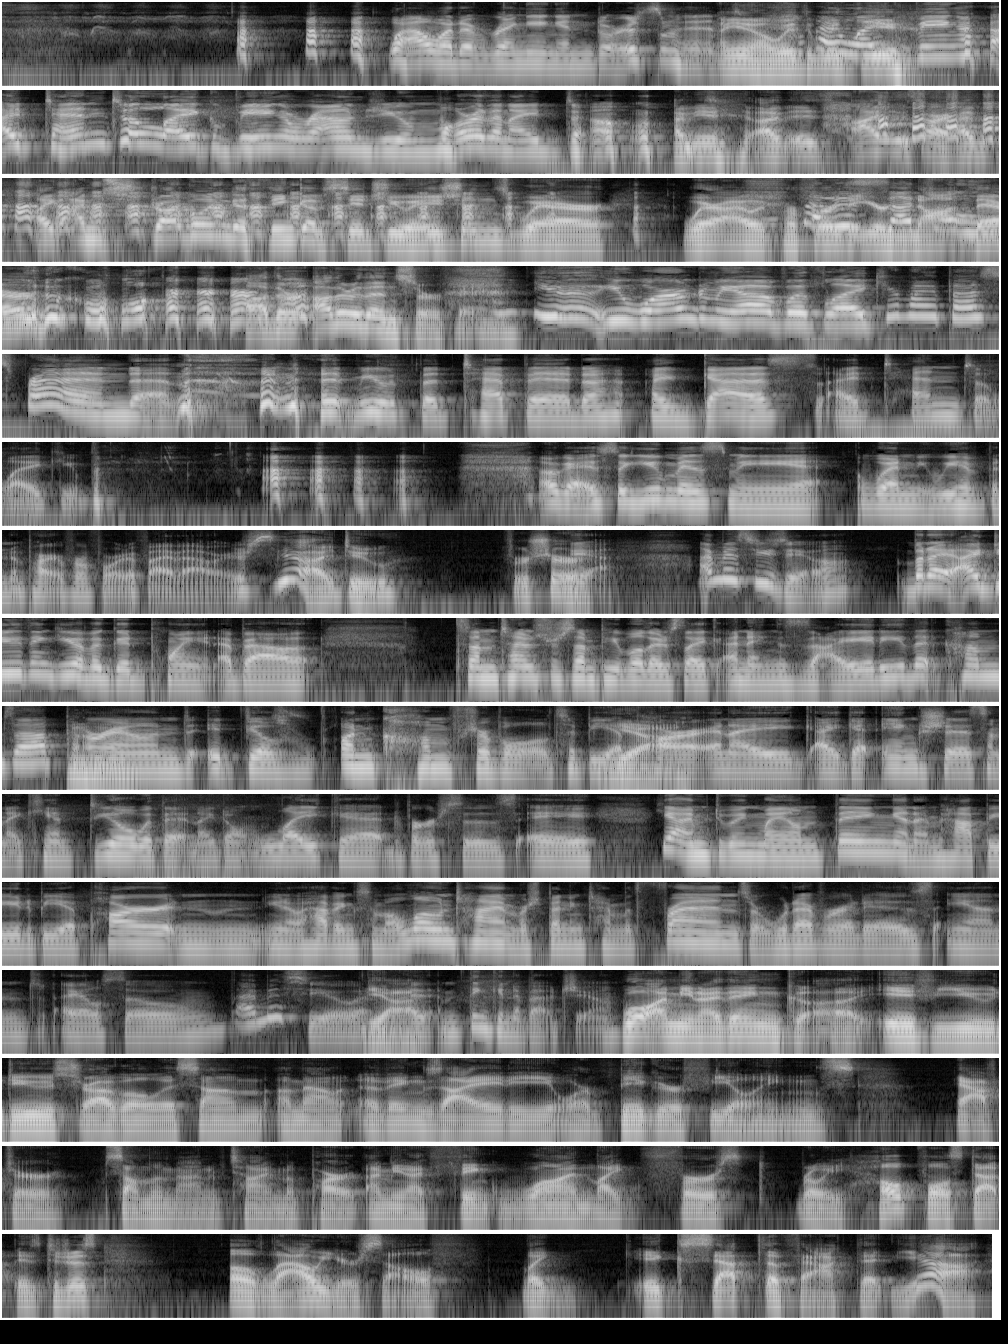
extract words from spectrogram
Wow, what a ringing endorsement. you know, with with I like the, being. I tend to like being around you more than I don't. I mean, I, it's I sorry, I'm like I'm struggling to think of situations where where I would prefer that you're such not there, Lukewarm. other other than surfing. you you warmed me up with like you're my best friend, and hit me with the tepid. I guess I tend to like you. okay, so you miss me when we have been apart for four to five hours. Yeah, I do, for sure. Yeah, I miss you too. But I, I do think you have a good point about sometimes for some people there's like an anxiety that comes up around it feels uncomfortable to be Mm-hmm. Yeah. apart and I, I get anxious and I can't deal with it and I don't like it versus a yeah I'm doing my own thing and I'm happy to be apart and you know having some alone time or spending time with friends or whatever it is and I also I miss you and Yeah. I, I'm thinking about you Well, I mean, I think uh, if you do struggle with some amount of anxiety or bigger feelings after some amount of time apart, I mean, I think one like first really helpful step is to just allow yourself, like, accept the fact that yeah,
